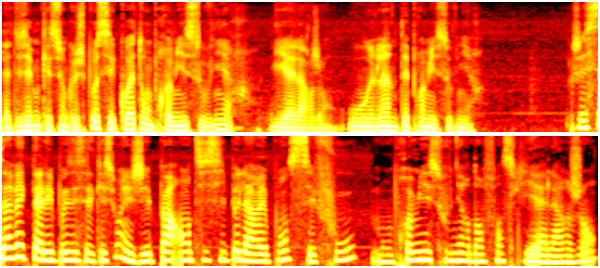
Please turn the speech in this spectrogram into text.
la deuxième question que je pose, c'est quoi ton premier souvenir lié à l'argent ou l'un de tes premiers souvenirs? Je savais que tu allais poser cette question et j'ai pas anticipé la réponse, c'est fou. Mon premier souvenir d'enfance lié à l'argent,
